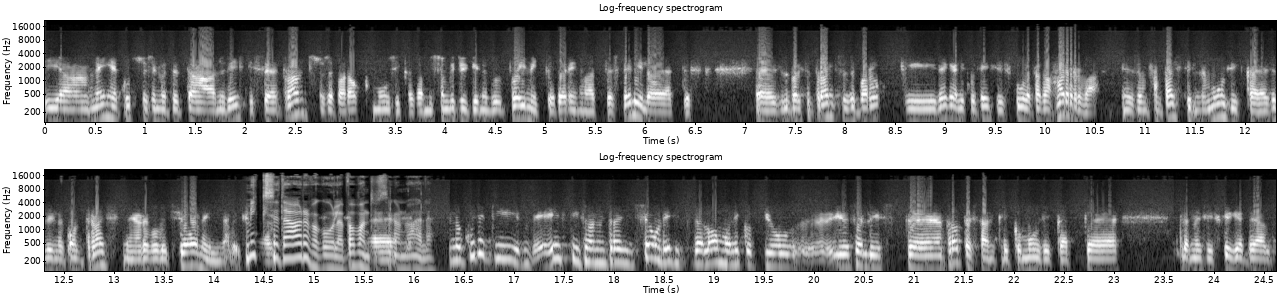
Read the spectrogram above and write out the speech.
ja meie kutsusime teda nüüd Eestisse prantsuse barokkmuusikaga, mis on muidugi nagu põimitud erinevatest heliloojatest eh, sellepärast, et prantsuse barokki tegelikult Eestis kuuleb väga harva ja see on fantastiline muusika ja selline kontrastne ja revolutsiooniline. miks seda harva kuuleb, vabandust, segan vahele? no kuidagi Eestis on traditsioon esitada loomulikult ju, ju sellist protestantlikku muusikat, ütleme siis kõigepealt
